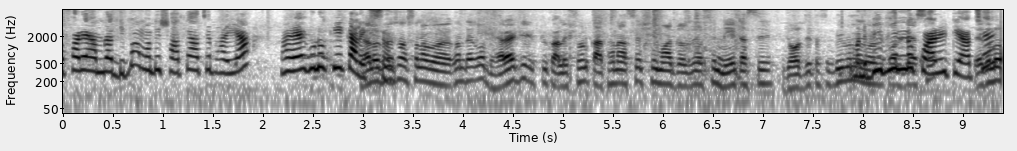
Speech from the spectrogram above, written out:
অফারে আমরা দিব। আমাদের সাথে আছে ভাইয়া ভাইয়া এগুলো কি কালেকশন আসসালামু আলাইকুম। এখন দেখো ভ্যারাইটির একটু কালেকশন কাথান আছে সীমা জর্জেট আছে নেট আছে জর্জেট আছে বিভিন্ন মানে বিভিন্ন কোয়ালিটি আছে। এগুলো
